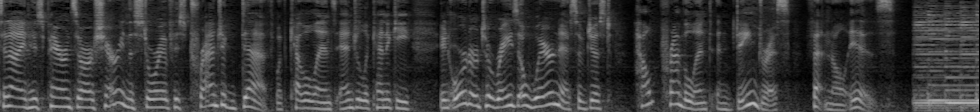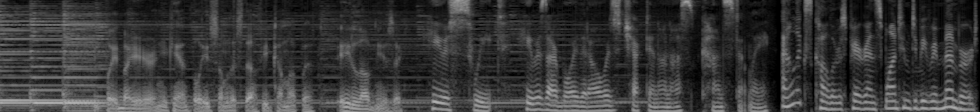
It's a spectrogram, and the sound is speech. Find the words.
Tonight, his parents are sharing the story of his tragic death with KELOLAND's Angela Kennecke in order to raise awareness of just how prevalent and dangerous fentanyl is played by ear, and you can't believe some of the stuff he'd come up with. He loved music. He was sweet. He was our boy that always checked in on us constantly. Alex Collar's parents want him to be remembered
